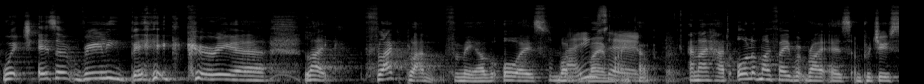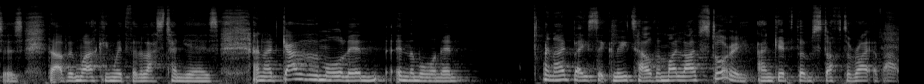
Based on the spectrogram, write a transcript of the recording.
which is a really big career, like flag plant for me. I've always Amazing. wanted my own writing camp. And I had all of my favourite writers and producers that I've been working with for the last 10 years. And I'd gather them all in in the morning and I'd basically tell them my life story and give them stuff to write about.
